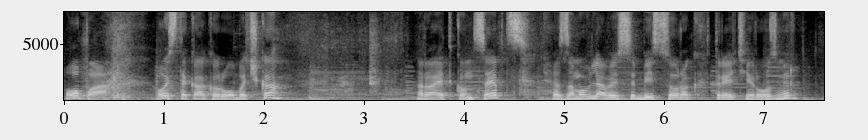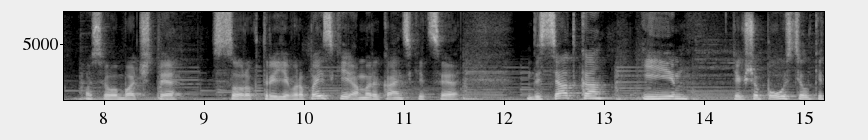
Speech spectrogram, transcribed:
Опа! Ось така коробочка. Ride Concepts. Замовляв я собі 43 розмір. Ось ви бачите 43 європейський, американський це десятка. І якщо по устілки,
